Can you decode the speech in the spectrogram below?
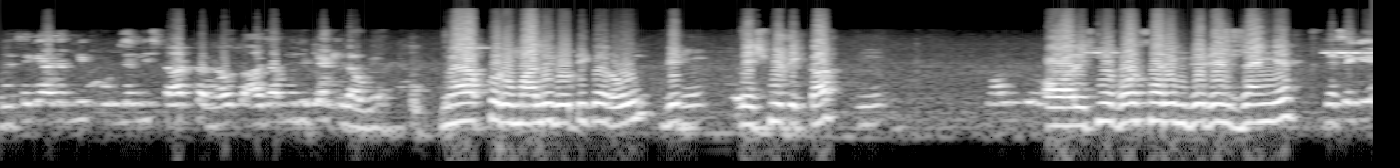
तो जैसे कि आज अपनी फ़ूड जर्नी स्टार्ट कर रहा हूँ तो आज आप मुझे क्या खिलाओगे? मैं आपको रुमाली रोटी का रोल विद रेशमी टिक्का। और इसमें बहुत सारे इंग्रेडिएंट्स जाएँगे। जैसे कि?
